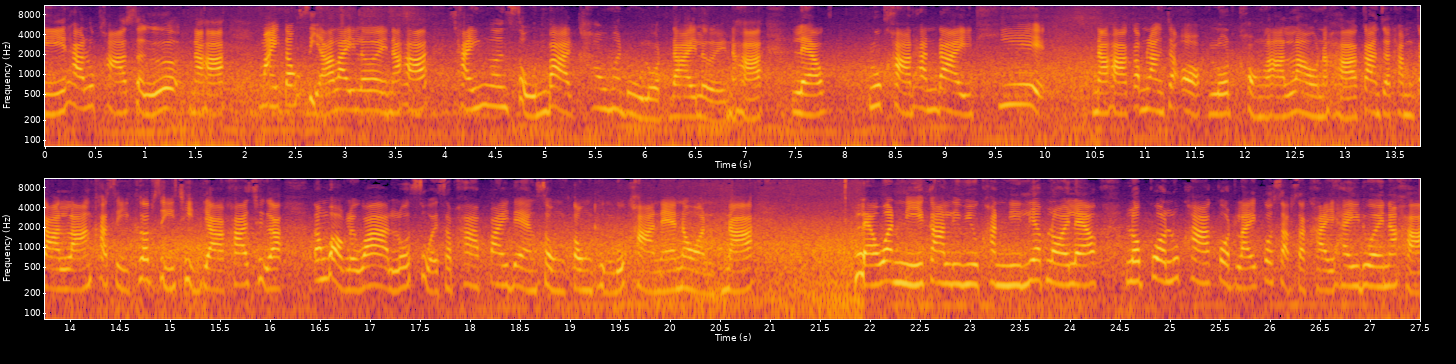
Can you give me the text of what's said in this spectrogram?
นี้ถ้าลูกค้าซื้อนะคะ ไม่ต้องเสียอะไรเลยนะคะ ใช้เงินศูนย์บาทเข้ามาดูรถได้เลยนะคะ แล้วลูกค้าท่านใดที่ นะคะกำลังจะออกรถของร้านเรานะคะ การจะทำการล้างขัดสีเคลือบสีฉีดยาฆ่าเชื้อ ต้องบอกเลยว่ารถสวยสภาพป้ายแดงส่งตรงถึงลูกค้าแน่นอนนะแล้ววันนี้การรีวิวคันนี้เรียบร้อยแล้ว รบกวนลูกค้ากดไลค์กด subscribe ให้ด้วยนะคะ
